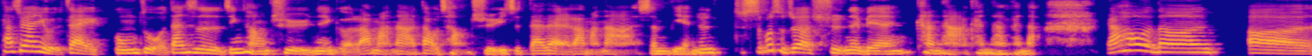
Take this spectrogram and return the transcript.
他虽然有在工作，但是经常去那个拉玛那道场去，一直待在拉玛那身边，就时不时就要去那边看他，看他，看他。然后呢，呃，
